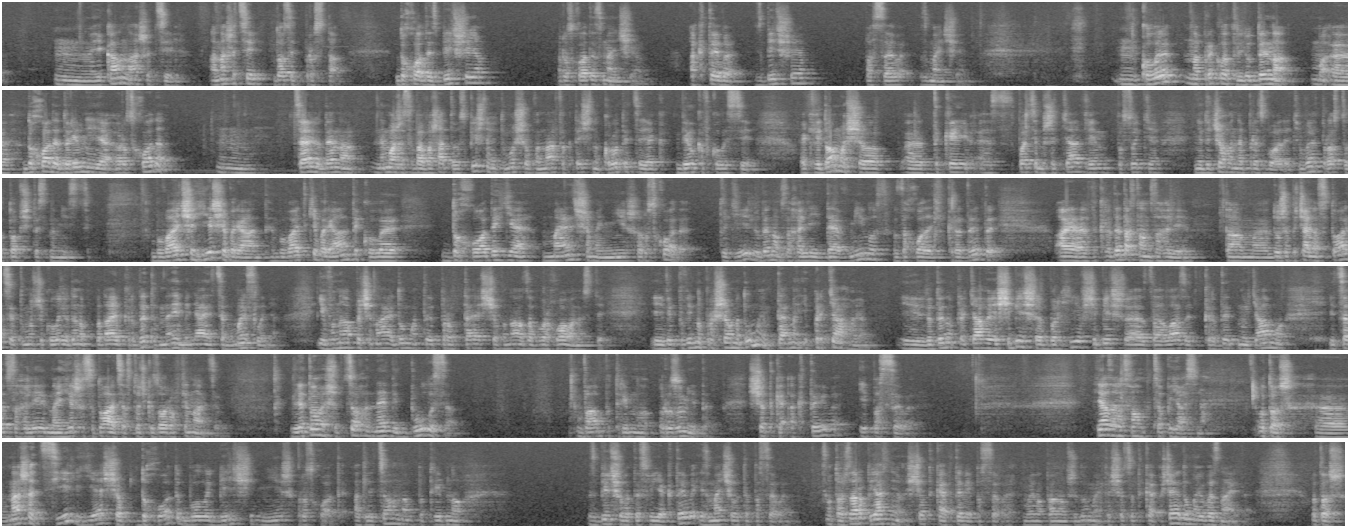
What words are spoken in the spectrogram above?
яка наша ціль? А наша ціль досить проста. Доходи збільшуємо, розходи зменшуємо. Активи збільшуємо, пасиви зменшуємо. Коли, наприклад, людина е, доходи дорівнює розходи, ця людина не може себе вважати успішною, тому що вона фактично крутиться як білка в колесі. Як відомо, що е, такий е, спосіб життя, він по суті ні до чого не призводить. Ви просто топчетесь на місці. Бувають ще гірші варіанти. Бувають такі варіанти, коли доходи є меншими, ніж розходи. Тоді людина взагалі йде в мінус, заходить в кредити. А в кредитах там взагалі там е, дуже печальна ситуація, тому що коли людина попадає в кредити, в неї міняється мислення. І вона починає думати про те, що вона заборгованості. І відповідно про що ми думаємо, те ми і притягуємо. І людина притягує ще більше боргів, ще більше залазить в кредитну яму. І це взагалі найгірша ситуація з точки зору фінансів. Для того, щоб цього не відбулося, вам потрібно розуміти, що таке активи і пасиви. Я зараз вам це поясню. Отож, е, наша ціль є, щоб доходи були більші, ніж розходи. А для цього нам потрібно збільшувати свої активи і зменшувати пасиви. Отож, зараз поясню, що таке активи і пасиви. Ви, напевно, вже думаєте, що це таке. Хоча, я думаю, ви знаєте. Отож,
